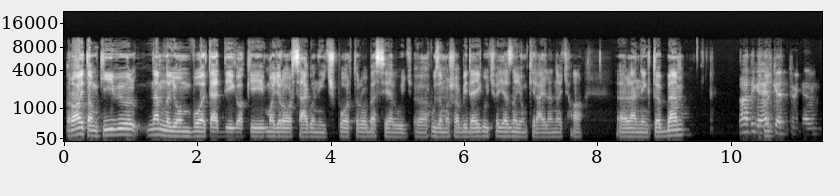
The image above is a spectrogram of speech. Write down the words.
rajtam kívül nem nagyon volt eddig, aki Magyarországon így sportról beszél úgy uh, húzamosabb ideig, úgyhogy ez nagyon király lenne, ha uh, lennénk többen. Hát igen, egy-kettő ilyen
